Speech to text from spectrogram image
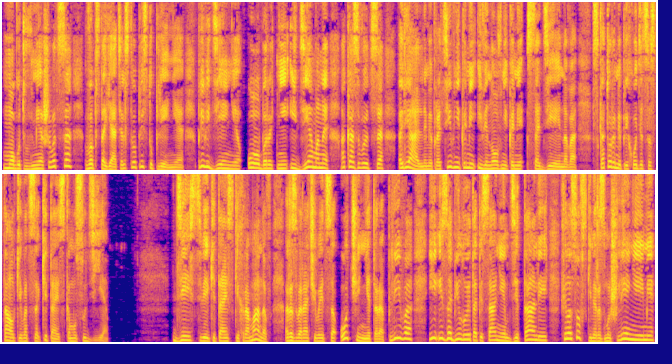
могут вмешиваться в обстоятельства преступления. Привидения, оборотни и демоны оказываются реальными противниками и виновниками содеянного, с которыми приходится сталкиваться китайскому судье. Действие китайских романов разворачивается очень неторопливо и изобилует описанием деталей, философскими размышлениями,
